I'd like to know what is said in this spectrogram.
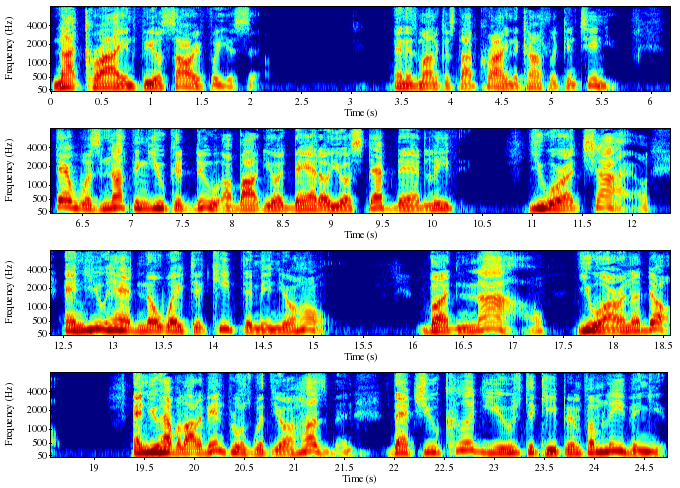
not cry and feel sorry for yourself. And as Monica stopped crying, the counselor continued. There was nothing you could do about your dad or your stepdad leaving. You were a child and you had no way to keep them in your home. But now you are an adult and you have a lot of influence with your husband that you could use to keep him from leaving you.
